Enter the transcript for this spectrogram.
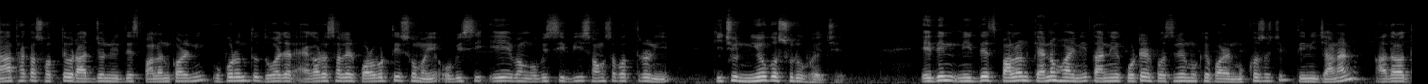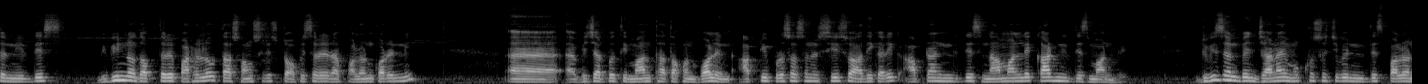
না থাকা সত্ত্বেও রাজ্য নির্দেশ পালন করেনি। উপরন্তু দু হাজার এগারো সালের পরবর্তী সময়ে ওবিসি এ এবং ওবিসি বি শংসাপত্র নিয়ে কিছু নিয়োগও শুরু হয়েছে। এদিন নির্দেশ পালন কেন হয়নি তা নিয়ে কোর্টের প্রশ্নের মুখে পড়েন মুখ্য সচিব। তিনি জানান, আদালতের নির্দেশ বিভিন্ন দপ্তরে পাঠালেও তা সংশ্লিষ্ট অফিসারেরা পালন করেননি। বিচারপতি মান্থা তখন বলেন, আপনি প্রশাসনের শীর্ষ আধিকারিক, আপনার নির্দেশ না মানলে কার নির্দেশ মানবে? ডিভিশন বেঞ্চ জানায়, মুখ্য সচিবের নির্দেশ পালন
